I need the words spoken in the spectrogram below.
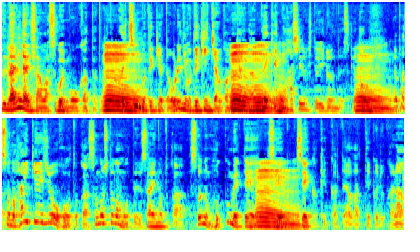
で何々さんはすごい儲かったとか、うん。あいつにもできやったら俺にもできんちゃうかみたいなん。で、うん結構走る人いるんですけど、うん。やっぱその背景情報とかその人が持ってる才能とかそういうのも含めてうん。成成果結果って上がってくるから、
